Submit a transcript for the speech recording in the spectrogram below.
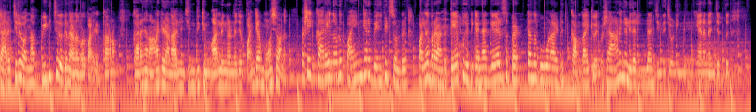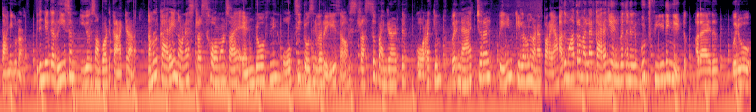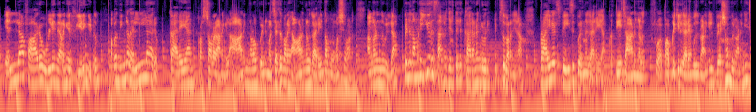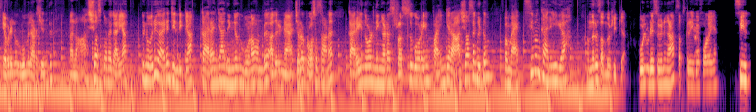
കരച്ചിൽ വന്നാൽ പിടിച്ചു വെക്കുന്നതാണ് നമ്മൾ പലരും കാരണം കരഞ്ഞ നാണക്കിലാണ് ആരെങ്കിലും ചിന്തിക്കും ആരെങ്കിലും കണ്ടു കഴിഞ്ഞാൽ ഭയങ്കര മോശമാണ്. പക്ഷേ ഈ കരയുന്നതോട് ഭയങ്കര ബെനിഫിറ്റ്സ് ഉണ്ട്. പലതും പറയാണ്ട് തേപ്പ് കിട്ടിക്കഴിഞ്ഞാൽ ഗേൾസ് പെട്ടെന്ന് കൂളായിട്ട് കമ്പാക്ക് വരും. പക്ഷെ ആണുങ്ങൾ ഇതെല്ലാം ചിന്തിച്ചുകൊണ്ട് ഇങ്ങനെ നെഞ്ചത്ത് താങ്ങിക്കൊണ്ട് നടക്കും. ഇതിന്റെയൊക്കെ റീസൺ ഈ ഒരു സംഭവമായിട്ട് കണക്റ്റഡ് ആണ്. നമ്മൾ കരയുന്നോണെ സ്ട്രെസ് ഹോർമോൺസ് ആയ എൻഡോഫിൻ ഓക്സിറ്റോസിൻ ഇവ റിലീസ് ആവും. സ്ട്രെസ് ഭയങ്കരമായിട്ട് കുറയ്ക്കും. ഒരു നാച്ചുറൽ പെയിൻ കില്ലർ എന്ന് വേണമെങ്കിൽ പറയാം. അത് മാത്രമല്ല കരഞ്ഞു കഴിയുമ്പോൾ തന്നെ ഒരു ഗുഡ് ഫീലിംഗ് കിട്ടും. അതായത് ഒരു എല്ലാ ഭാരവും ഉള്ളിൽ നിന്ന് ഇറങ്ങിയ ഒരു ഫീലിംഗ് കിട്ടും. അപ്പൊ നിങ്ങൾ എല്ലാവരും കരയാൻ പ്രശ്നമുള്ളവരാണെങ്കിൽ ആണുങ്ങളോ പെണ്ണുങ്ങളോ ചിലർ പറയും ആണുങ്ങൾ കരയുന്ന മോശമാണ്. അങ്ങനൊന്നുമില്ല. പിന്നെ നമ്മുടെ ഈ ഒരു സാഹചര്യത്തിൽ കരണെങ്കിൽ ഒരു ടിപ്സ് പറഞ്ഞുതരാം. പ്രൈവറ്റ് സ്പേസിൽ പോയിരുന്ന് കരയുക. പ്രത്യേകിച്ച് ആണുങ്ങൾ പബ്ലിക്കിൽ കരയാൻ പോയിട്ടുണ്ടെങ്കിൽ വിഷം വരുവാണെങ്കിൽ എവിടെയെങ്കിലും റൂമിൽ അടച്ചിരുന്നിട്ട് നല്ല ആശ്വാസത്തോടെ കരയാം പിന്നെ ഒരു കാര്യം ചിന്തിക്കാം. കരഞ്ഞാൽ നിങ്ങൾക്ക് ഗുണമുണ്ട്. അതൊരു നാച്ചുറൽ പ്രോസസ് ആണ്. കരയുന്നതോട് നിങ്ങളുടെ സ്ട്രെസ് കുറയും. ഭയങ്കര ആശ്വാസം കിട്ടും. അപ്പൊ മാക്സിമം കരയുക. എന്നിട്ട് സന്തോഷിക്കുക കൂടുതൽ വീണ്ടും കാണാം. സബ്സ്ക്രൈബ് ചെയ്യുക ഫോളോ ചെയ്യുക. സി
